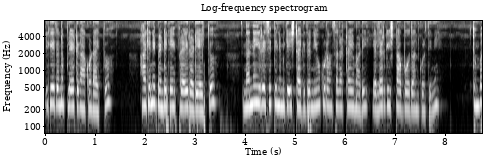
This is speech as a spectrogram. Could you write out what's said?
ಈಗ ಇದನ್ನು ಪ್ಲೇಟ್ಗೆ ಹಾಕೊಂಡಾಯಿತು. ಹಾಗೆಯೇ ಬೆಂಡೆಕಾಯಿ ಫ್ರೈ ರೆಡಿ ಆಯಿತು. ನನ್ನ ಈ ರೆಸಿಪಿ ನಿಮಗೆ ಇಷ್ಟ ಆಗಿದ್ದರೆ ನೀವು ಕೂಡ ಒಂದು ಸಲ ಟ್ರೈ ಮಾಡಿ. ಎಲ್ಲರಿಗೂ ಇಷ್ಟ ಆಗ್ಬೋದು ಅಂದ್ಕೊಳ್ತೀನಿ ತುಂಬಾ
